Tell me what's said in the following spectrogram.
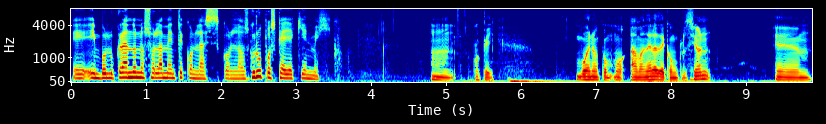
eh, involucrándonos solamente con, las, con los grupos que hay aquí en México? Mm, ok. Bueno, como a manera de conclusión, em,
